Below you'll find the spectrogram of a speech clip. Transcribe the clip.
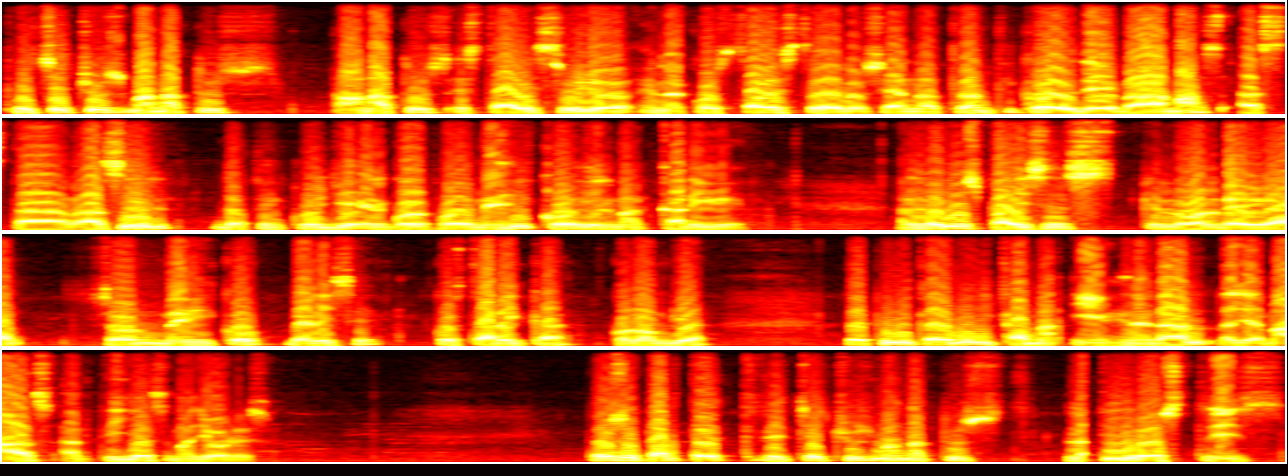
Techechus manatus Anatus está distribuido en la costa oeste del Océano Atlántico desde Bahamas hasta Brasil, lo que incluye el Golfo de México y el Mar Caribe. Algunos países que lo albergan son México, Belice, Costa Rica, Colombia, República Dominicana y en general las llamadas Antillas Mayores. Por su parte, Trichechus manatus latirostris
